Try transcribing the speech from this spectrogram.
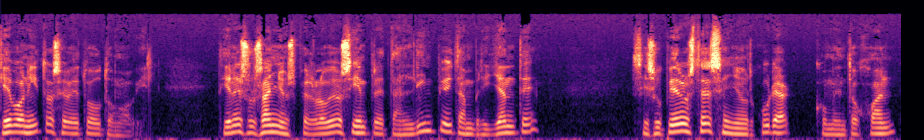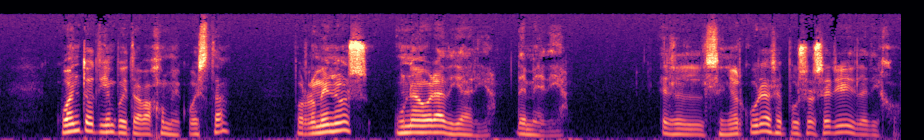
Qué bonito se ve tu automóvil. Tiene sus años, pero lo veo siempre tan limpio y tan brillante. Si supiera usted, señor cura, comentó Juan, cuánto tiempo y trabajo me cuesta, por lo menos una hora diaria, de media. El señor cura se puso serio y le dijo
